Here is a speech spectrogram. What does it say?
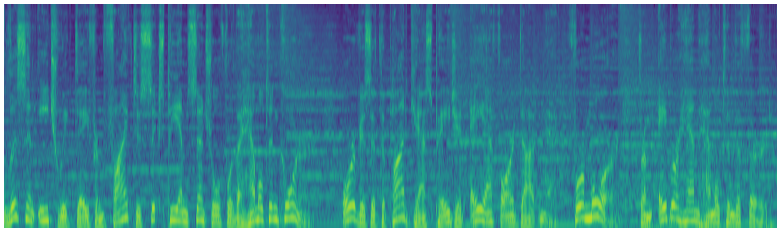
Listen each weekday from 5 to 6 p.m. Central for the Hamilton Corner or visit the podcast page at afr.net for more from Abraham Hamilton III,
